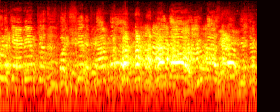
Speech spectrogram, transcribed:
would have gave him just as much shit, if not more. Oh no, you messed up. You took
